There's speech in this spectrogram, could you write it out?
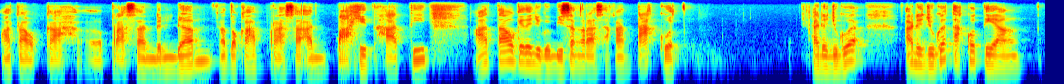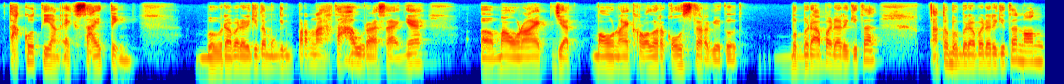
ataukah uh, perasaan dendam ataukah perasaan pahit hati atau kita juga bisa ngerasakan takut. Ada juga ada juga takut yang takut yang exciting beberapa dari kita mungkin pernah tahu rasanya uh, mau naik jet, mau naik roller coaster gitu. Beberapa dari kita atau beberapa dari kita non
